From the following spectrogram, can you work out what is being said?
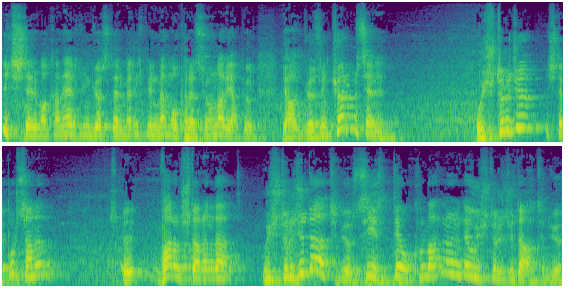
İçişleri Bakanı her gün göstermelik bilmem operasyonlar yapıyor. Ya gözün kör mü senin? Uyuşturucu işte Bursa'nın e, var uçlarında uyuşturucu dağıtılıyor. Siirt'te okulların önünde uyuşturucu dağıtılıyor.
